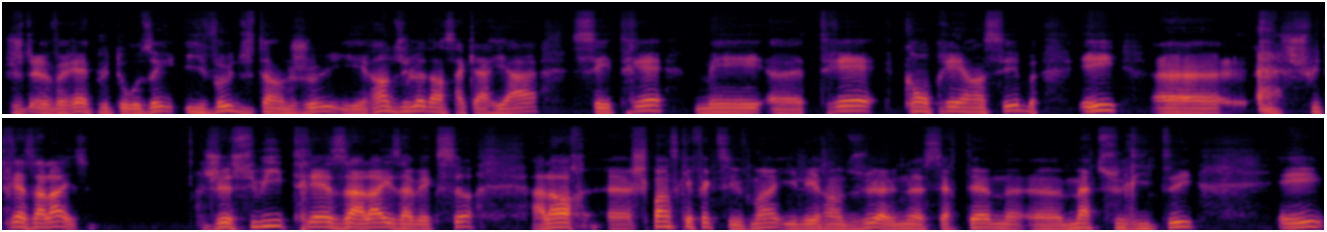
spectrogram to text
Je devrais plutôt dire, il veut du temps de jeu. Il est rendu là dans sa carrière. C'est très, mais très compréhensible et je suis très à l'aise. Je suis très à l'aise avec ça. Alors, euh, je pense qu'effectivement, il est rendu à une certaine euh, maturité et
